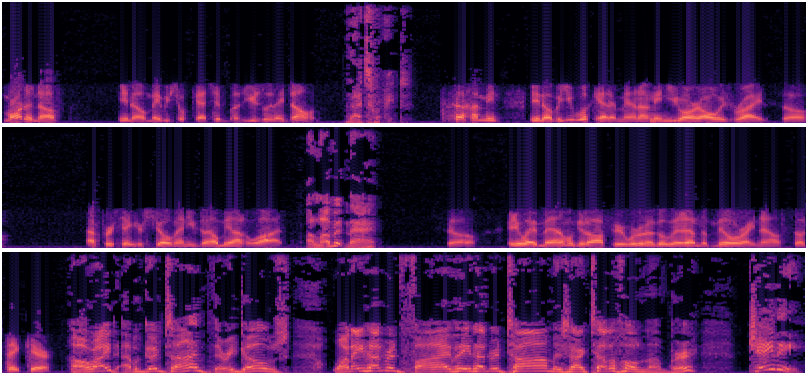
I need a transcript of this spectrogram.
smart enough, you know, maybe she'll catch it, but usually they don't. That's right. I mean, you know, but you look at it, man. I mean, you are always right. So I appreciate your show, man. You've helped me out a lot. I love it, Matt. So anyway, man, I'm gonna get off here. We're gonna go get down to the mill right now. So take care. All right. Have a good time. There he goes. 1-800-5800-TOM is our telephone number. Jamie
